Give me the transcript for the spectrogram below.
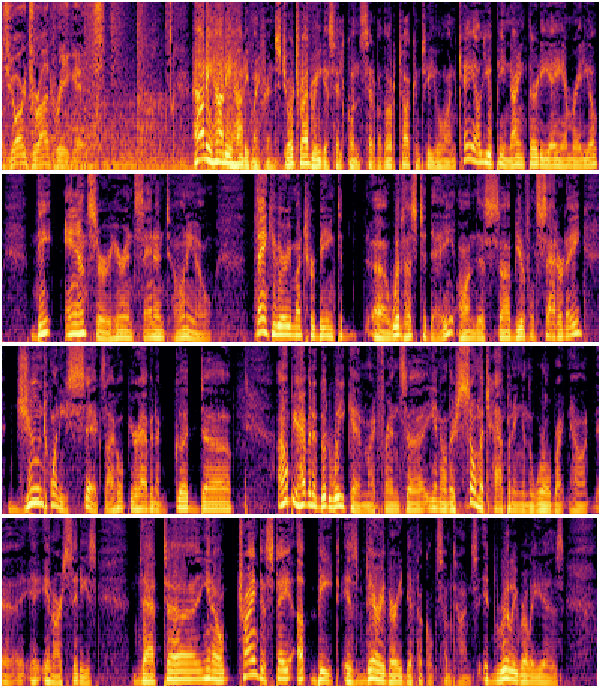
George Rodriguez. Howdy, howdy, howdy, my friends. George Rodriguez, El Conservador, talking to you on KLUP 930 AM radio, The Answer here in San Antonio. Thank you very much for being to, uh, with us today on this uh, beautiful Saturday, June 26th. I hope you're having a good. Uh, I hope you're having a good weekend, my friends. Uh, you know, there's so much happening in the world right now uh, in our cities that uh, you know trying to stay upbeat is very, very difficult sometimes. It really, really is.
